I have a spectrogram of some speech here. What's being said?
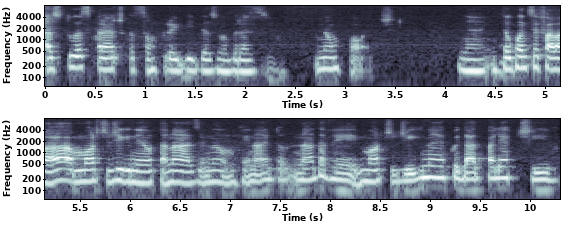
As duas práticas são proibidas no Brasil. Não pode. Né? Então, quando você fala, ah, morte digna é eutanásia, não, não tem nada, nada a ver. Morte digna é cuidado paliativo.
